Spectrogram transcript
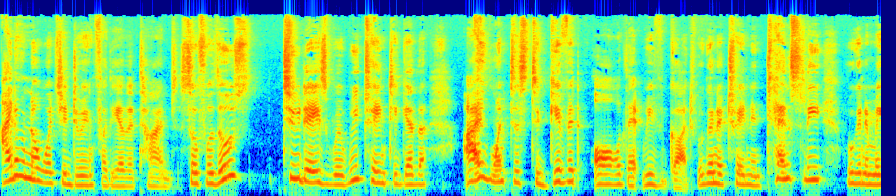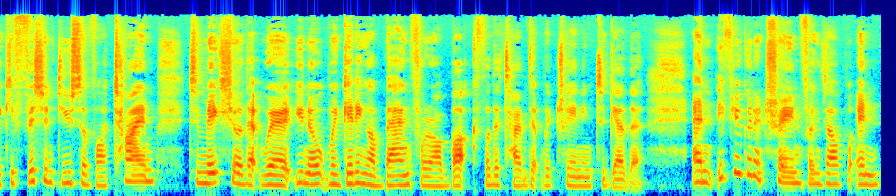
I don't know what you're doing for the other times. So for those two days where we train together, I want us to give it all that we've got. We're going to train intensely. We're going to make efficient use of our time to make sure that we're, you know, we're getting a bang for our buck for the time that we're training together. And if you're going to train, for example, and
